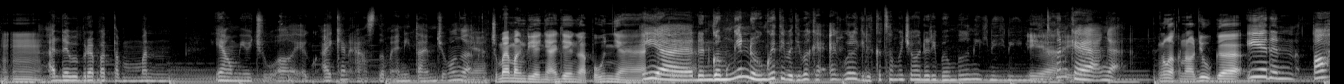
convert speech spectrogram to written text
Mm-mm. ada beberapa temen yang mutual ya I can ask them anytime cuma nggak Ya, Cuma emang dianya aja yang nggak punya. Iya, dan gue mungkin dong gue tiba-tiba kayak, eh gue lagi deket sama cowok dari Bumble nih gini gini gini. Iya, itu kan iya. kayak nggak gitu. Lu nggak kenal juga. Iya dan toh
